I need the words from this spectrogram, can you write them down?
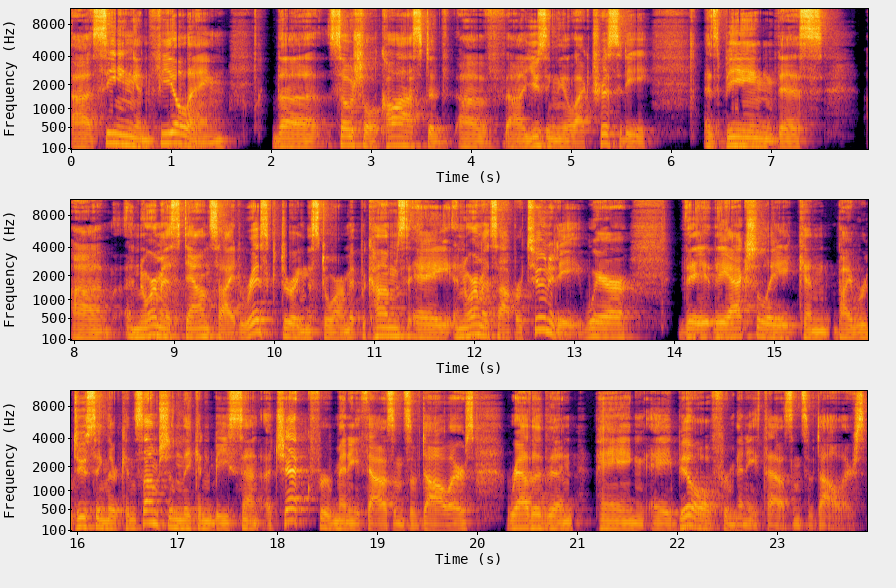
uh, seeing and feeling the social cost of, of uh, using the electricity as being this um, enormous downside risk during the storm, it becomes a enormous opportunity where they they actually can by reducing their consumption they can be sent a check for many thousands of dollars rather than paying a bill for many thousands of dollars.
